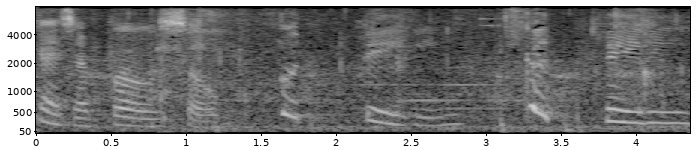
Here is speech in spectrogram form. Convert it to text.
You guys are both so good baby. Good baby.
